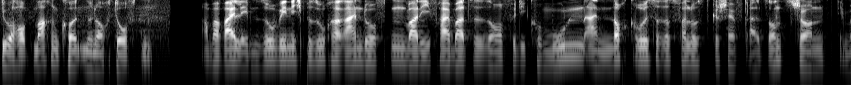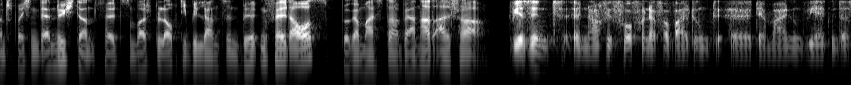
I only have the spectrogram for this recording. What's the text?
überhaupt machen konnten und auch durften. Aber weil eben so wenig Besucher rein durften, war die Freibad-Saison für die Kommunen ein noch größeres Verlustgeschäft als sonst schon. Dementsprechend ernüchternd fällt zum Beispiel auch die Bilanz in Birkenfeld aus. Bürgermeister Bernhard Alscher. Wir sind äh, nach wie vor von der Verwaltung äh, der Meinung, wir hätten das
